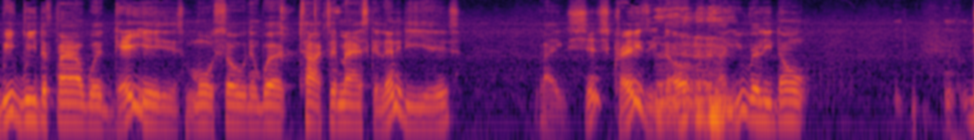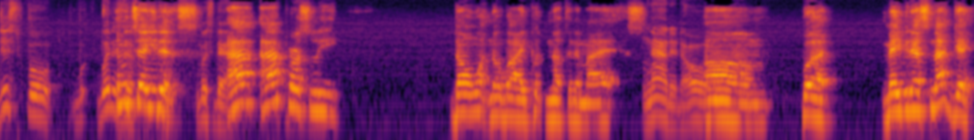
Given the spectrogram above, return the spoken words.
We redefine what gay is more so than what toxic masculinity is. Like shit's crazy, dog. like you really don't. Just for what is? Let me the- tell you this. What's that? I, I personally don't want nobody putting nothing in my ass. Not at all. Um, but maybe that's not gay.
